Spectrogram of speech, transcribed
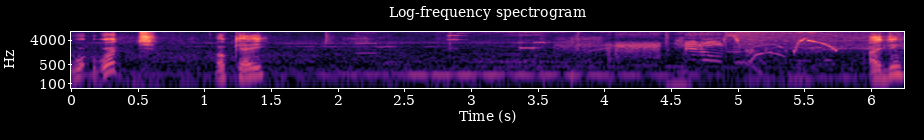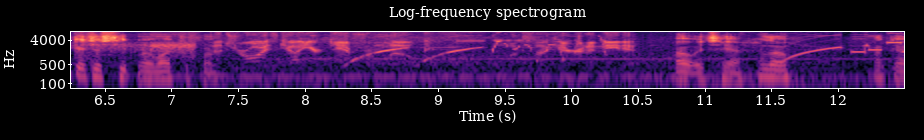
Wh- what? Okay. I think I just hit my microphone. The droid's got your gift from Luke. Looks like you're gonna need it. Oh, it's here. Hello. Okay.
